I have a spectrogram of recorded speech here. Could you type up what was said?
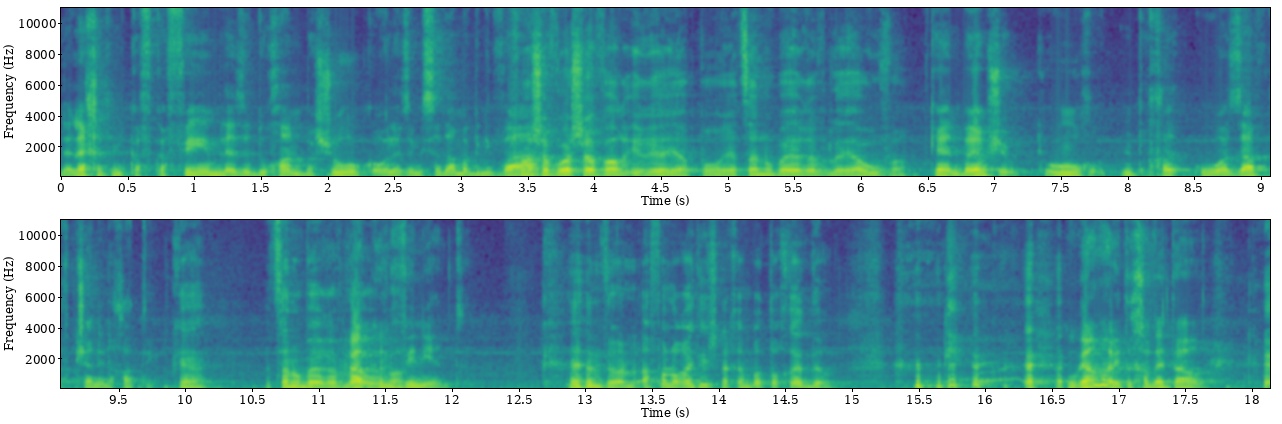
ללכת עם כפכפים לאיזה דוכן בשוק, או לאיזה מסעדה מגניבה. תשמע, שבוע שעבר אירי היה פה, יצאנו בערב לאהובה. כן, ביום שהוא הוא עזב כשאני נחתתי. כן, יצאנו בערב לאהובה. convenient. כן, אף פעם לא ראיתי את שניכם באותו חדר. הוא גם אמר לי, תכבד את האור. אה,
